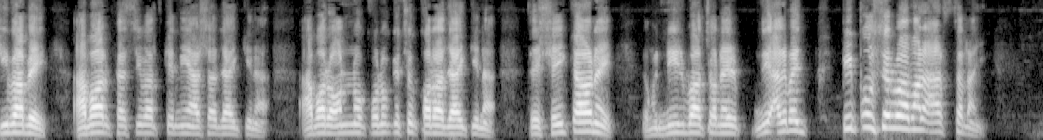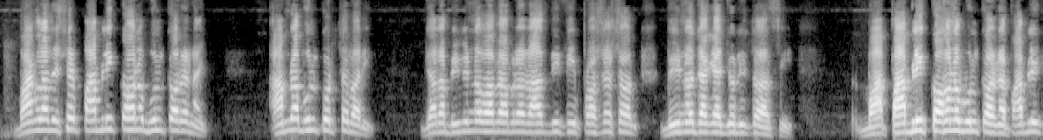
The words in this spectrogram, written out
কীভাবে আবার ফ্যাসিবাদকে নিয়ে আসা যায় কিনা, আবার অন্য কোনো কিছু করা যায় কিনা। তো সেই কারণে নির্বাচনের আরে ভাই, পিপুলসেরও আমার আস্থা নাই। বাংলাদেশের পাবলিক কখনো ভুল করে নাই। আমরা ভুল করতে পারি। যারা বিভিন্নভাবে আমরা রাজনীতি প্রশাসন বিভিন্ন জায়গায় জড়িত আছি। বা পাবলিক কখনো ভুল করে না পাবলিক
